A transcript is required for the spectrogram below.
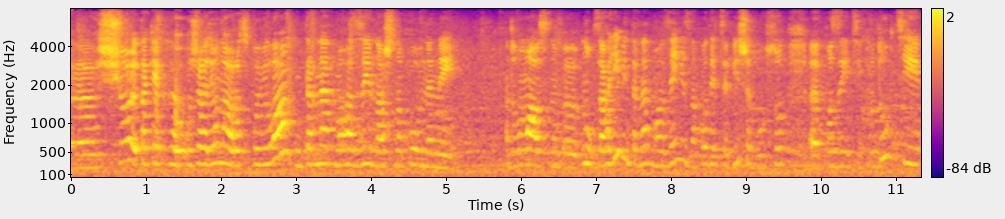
е, що так як уже Альона розповіла, інтернет-магазин наш наповнений двома основ... е, ну, взагалі в інтернет-магазині знаходиться більше 200 е, позицій продукції.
